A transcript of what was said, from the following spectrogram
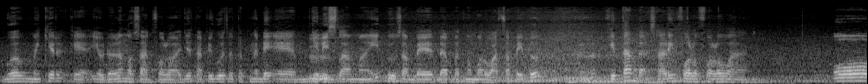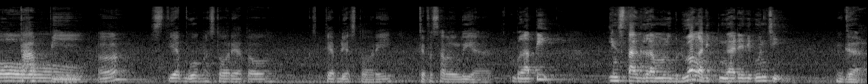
gue mikir kayak ya udahlah nggak usah follow aja tapi gue tetap nge DM jadi Hmm. selama itu sampai dapat nomor WhatsApp itu kita nggak saling follow followan oh Tapi- Hah? setiap gue nge-story atau setiap dia story kita selalu lihat berarti Instagram lu berdua nggak di- nggak ada dikunci enggak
